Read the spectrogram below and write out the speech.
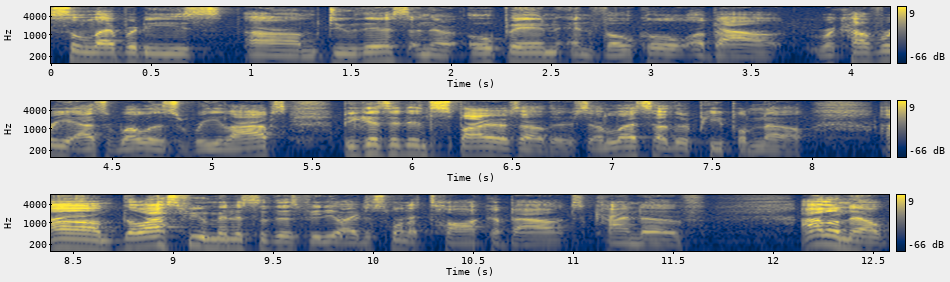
celebrities um, do this and they're open and vocal about recovery as well as relapse because it inspires others it lets other people know um, the last few minutes of this video i just want to talk about kind of I don't know.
